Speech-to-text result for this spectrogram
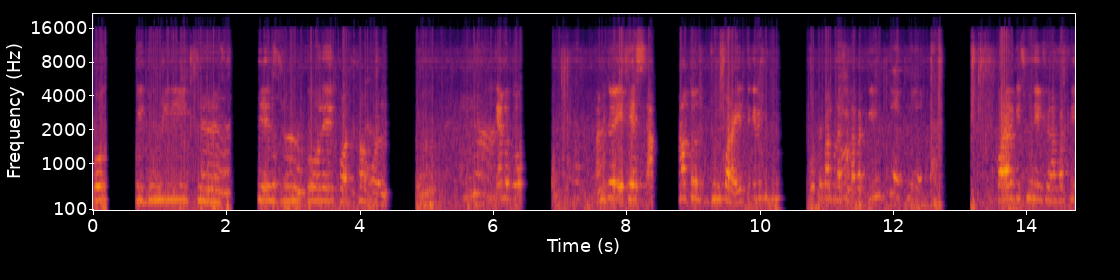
বৌদি তুমি ফেসবুক করে কথা বল কেন গো আমি তো ফেস আমার তো জুম করা এর থেকে বেশি জুম করতে পারব না সোনা পাখি করার কিছু নেই সোনা পাখি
